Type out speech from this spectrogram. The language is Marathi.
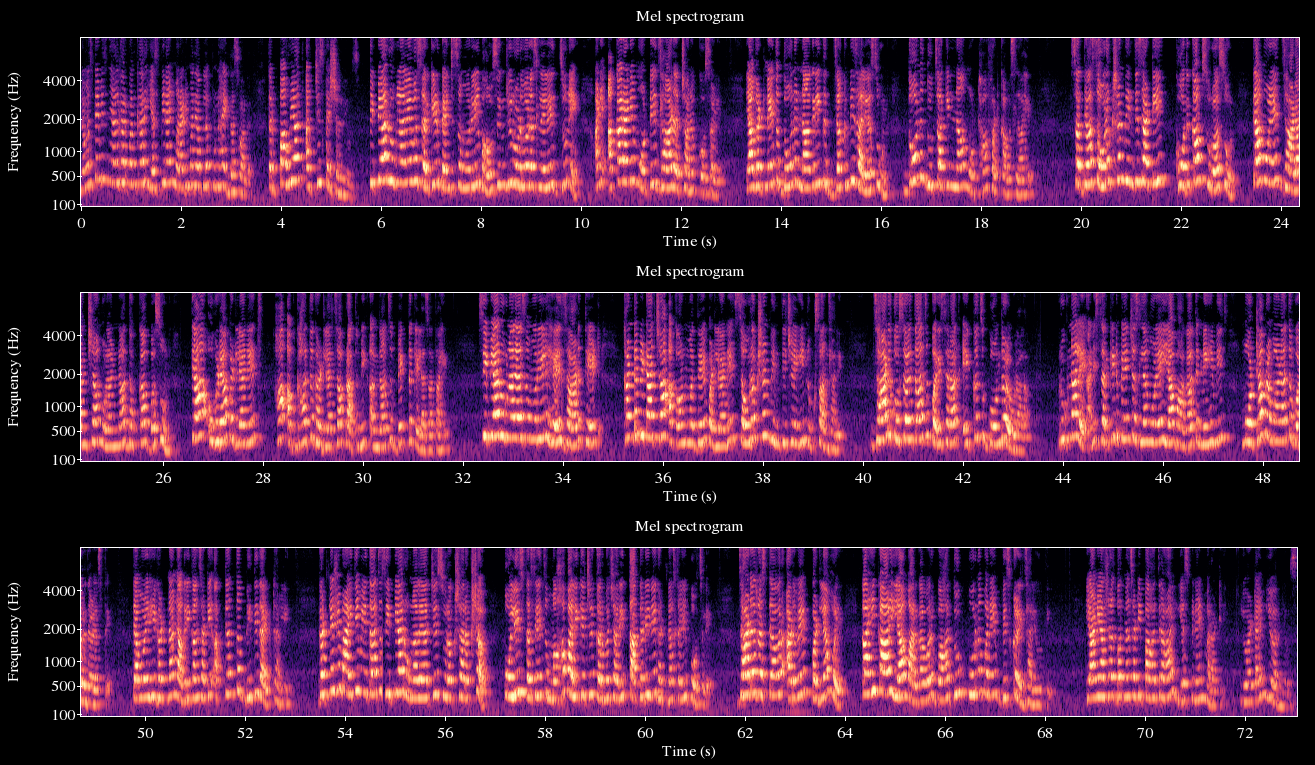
नमस्ते मी Snehal Gharpankar S P nine मराठीमध्ये आपलं पुन्हा एकदा स्वागत. तर पाहुयात आजची स्पेशल न्यूज सीपीआर रुग्णालय व सर्किट बेंच समोरील भाऊसिंगजी रोडवर असलेले जुने आणि आकाराने मोठे झाड अचानक कोसळले. या घटनेत दोन नागरिक जखमी झाले असून दोन दुचाकींना मोठा फटका बसला आहे. सध्या संरक्षण भिंतीसाठी खोदकाम सुरू असून त्यामुळे झाडांच्या मुळांना धक्का बसून त्या उघड्या पडल्यानेच हा अपघात घडल्याचा प्राथमिक अंदाज व्यक्त केला जात आहे. सीपीआर रुग्णालयासमोरील हे झाड थेट खंडपीठाच्या अकाउंटमध्ये पडल्याने संरक्षण भिंतीचेही नुकसान झाले. झाड कोसळताच परिसरात एकच गोंधळ उडाला. रुग्णालय आणि सर्किट बेंच असल्यामुळे या भागात नेहमीच मोठ्या प्रमाणात वर्दळ असते. त्यामुळे ही घटना नागरिकांसाठी अत्यंत भीतीदायक ठरली. घटनेची माहिती मिळताच सीपीआर रुग्णालयाचे सुरक्षा रक्षक पोलीस तसेच महापालिकेचे कर्मचारी तातडीने घटनास्थळी पोहोचले. झाड रस्त्यावर आडवे पडल्यामुळे काही काळ या मार्गावर वाहतूक पूर्णपणे विस्कळीत झाली होती. या आणि अशाच बातम्यांसाठी पाहत रहा S P nine Marathi. Your time your news.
